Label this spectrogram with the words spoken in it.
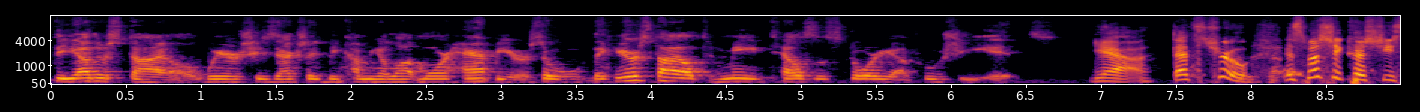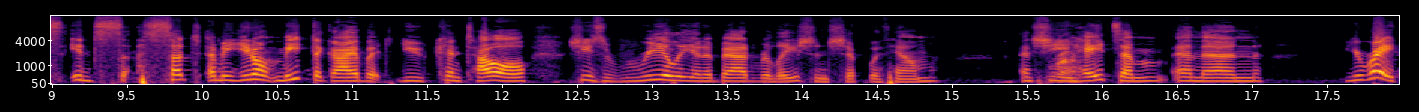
the other style where she's actually becoming a lot more happier. So the hairstyle to me tells the story of who she is. Yeah, that's true. Especially because she's in such. I mean, you don't meet the guy, but you can tell she's really in a bad relationship with him, and she Right. hates him. And then you're right,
